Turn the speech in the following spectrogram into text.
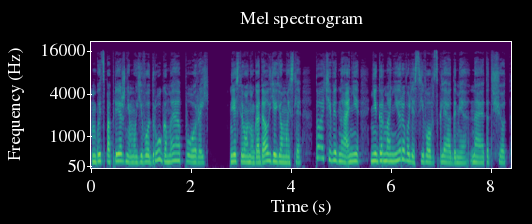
быть по-прежнему его другом и опорой. Если он угадал ее мысли, то, очевидно, они не гармонировали с его взглядами на этот счет.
